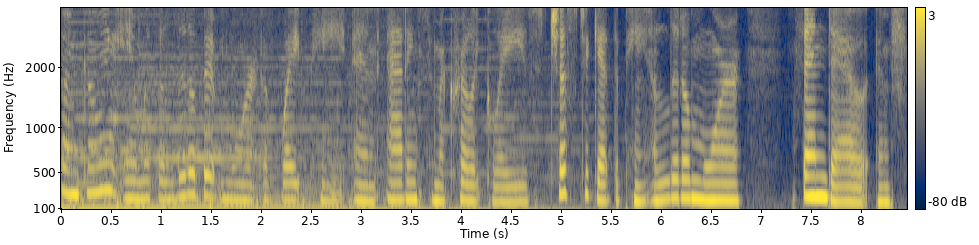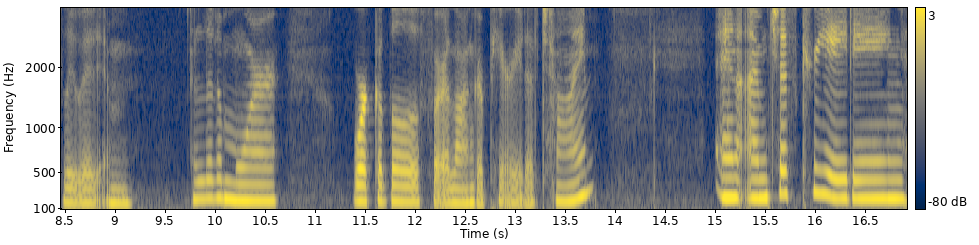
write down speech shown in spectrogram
In with a little bit more of white paint and adding some acrylic glaze just to get the paint a little more thinned out and fluid and a little more workable for a longer period of time. And I'm just creating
